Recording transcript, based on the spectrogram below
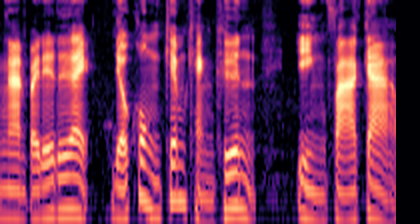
ำงานไปเรื่อยๆ เดี๋ยวคงเข้มแข็งขึ้น อิงฟ้ากล่าว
